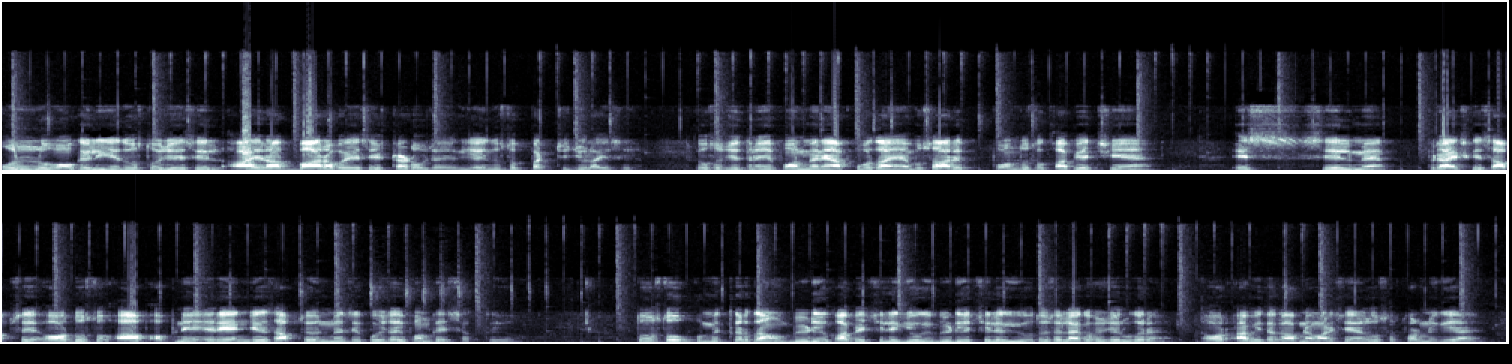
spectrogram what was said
उन लोगों के लिए दोस्तों ये सेल आज रात बारह बजे से स्टार्ट हो जाएगी, यानी दोस्तों पच्चीस जुलाई से। दोस्तों, जितने भी फ़ोन मैंने आपको बताए हैं, वो सारे फ़ोन दोस्तों काफ़ी अच्छे हैं इस सेल में प्राइस के हिसाब से, और दोस्तों आप अपने रेंज के हिसाब से उनमें से कोई सा फ़ोन खरीद सकते हो। दोस्तों, उम्मीद करता हूँ वीडियो काफ़ी अच्छी लगी होगी, वीडियो अच्छी लगी हो तो इसे लाइक और ज़रूर करें, और अभी तक आपने हमारे चैनल को सब्सक्राइब नहीं किया है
